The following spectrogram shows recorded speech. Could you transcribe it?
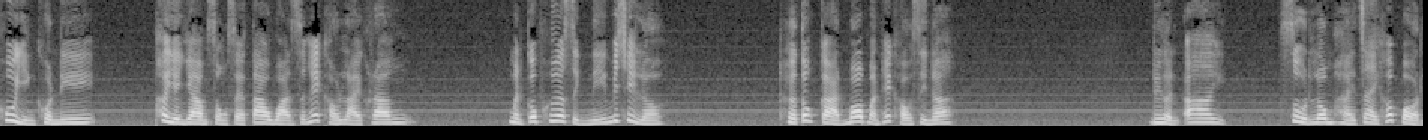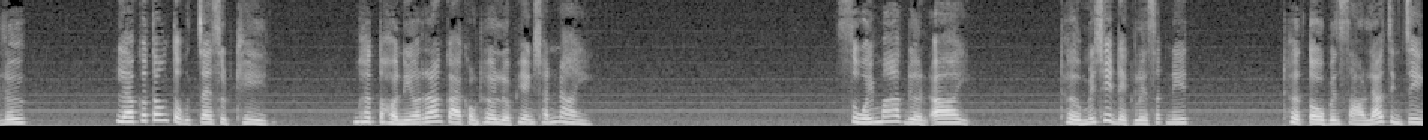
ผู้หญิงคนนี้ พยายามส่งสายตาหวานซึ่งให้เขาหลายครั้ง มันก็เพื่อสิ่งนี้ไม่ใช่เหรอ เธอต้องการมอบมันให้เขาสินะเเดือนอ้าย สูดลมหายใจเข้าปอดลึก แล้วก็ต้องตกใจสุดขีด เมื่อตอนนี้ร่างกายของเธอเหลือเพียงชั้นใน สวยมากเดือนอ้าย เธอไม่ใช่เด็กเลยสักนิด เธอโตเป็นสาวแล้วจริง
